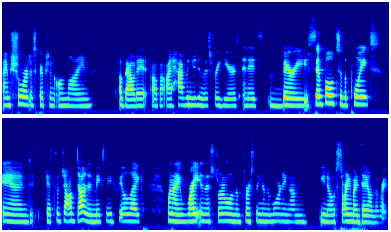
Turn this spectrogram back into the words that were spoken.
I'm sure, a description online about it. Uh, but I have been using this for years and it's very simple to the point and gets the job done and makes me feel like when I write in this journal and the first thing in the morning, I'm you know, starting my day on the right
